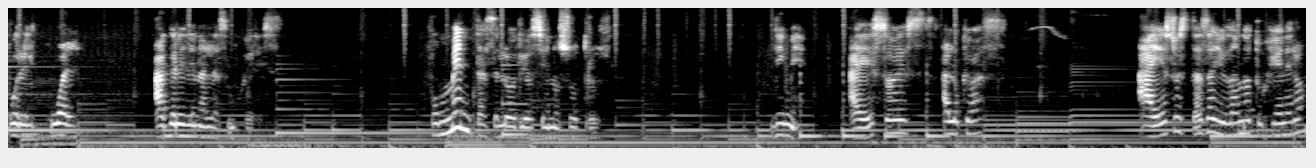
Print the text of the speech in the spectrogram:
por el cual agreden a las mujeres. Fomentas el odio hacia nosotros. Dime, ¿a eso es a lo que vas? ¿A eso estás ayudando a tu género?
